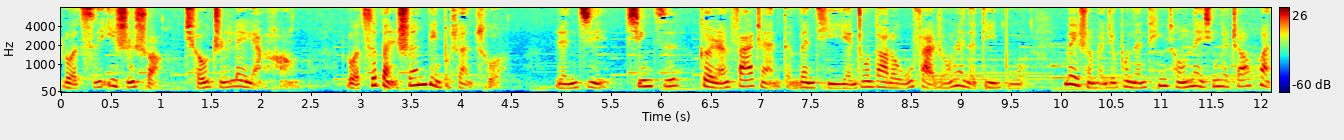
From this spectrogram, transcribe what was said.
裸辞一时爽，求职泪两行。裸辞本身并不算错，人际、薪资、个人发展等问题严重到了无法容忍的地步，为什么就不能听从内心的召唤？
